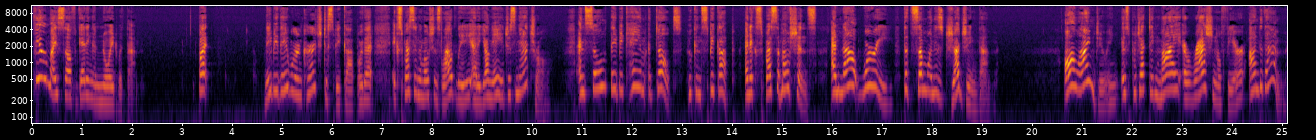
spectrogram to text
feel myself getting annoyed with them. But Maybe they were encouraged to speak up, or that expressing emotions loudly at a young age is natural. And so they became adults who can speak up and express emotions and not worry that someone is judging them. All I'm doing is projecting my irrational fear onto them.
